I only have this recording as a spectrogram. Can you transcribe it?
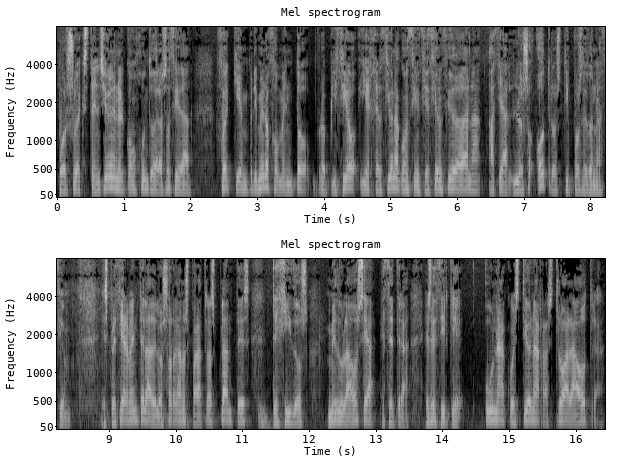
por su extensión en el conjunto de la sociedad, fue quien primero fomentó, propició y ejerció una concienciación ciudadana hacia los otros tipos de donación, especialmente la de los órganos para trasplantes, tejidos, médula ósea, etcétera. Es decir, que una cuestión arrastró a la otra.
